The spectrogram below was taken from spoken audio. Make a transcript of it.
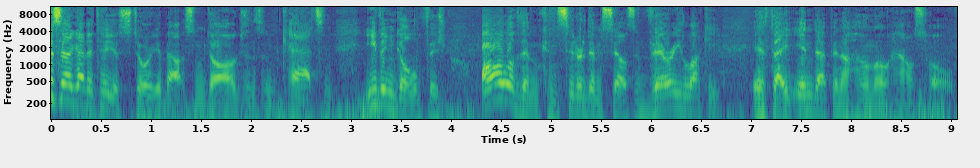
Listen, I got to tell you a story about some dogs and some cats and even goldfish. All of them consider themselves very lucky if they end up in a homo household.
